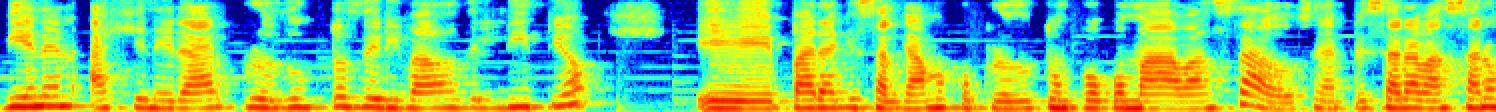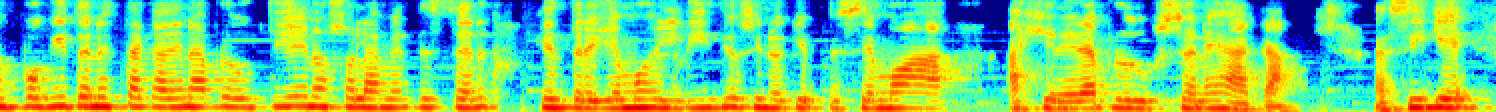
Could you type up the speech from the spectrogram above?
vienen a generar productos derivados del litio eh, para que salgamos con productos un poco más avanzados, o sea, empezar a avanzar un poquito en esta cadena productiva y no solamente ser que entreguemos el litio, sino que empecemos a, a generar producciones acá. Así que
